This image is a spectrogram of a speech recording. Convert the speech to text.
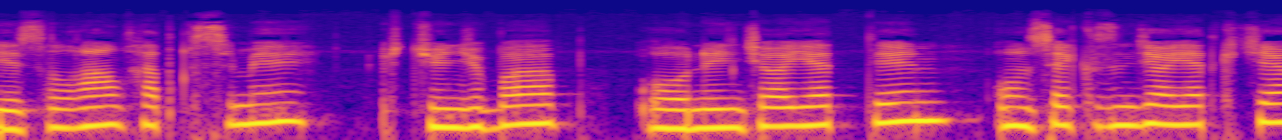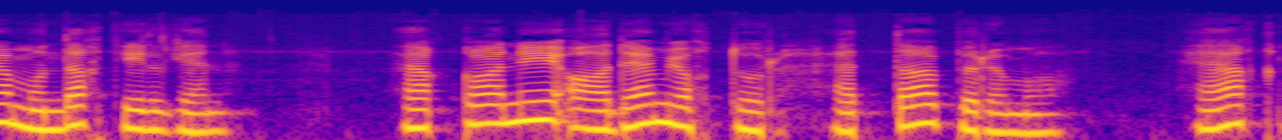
yazılğan xətt qismi 3-cü bab 10-cu ayətdən 18-ci ayətgəcə mündəq deyilgan. Haqqani adam yoxdur, hətta birimi. Haq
